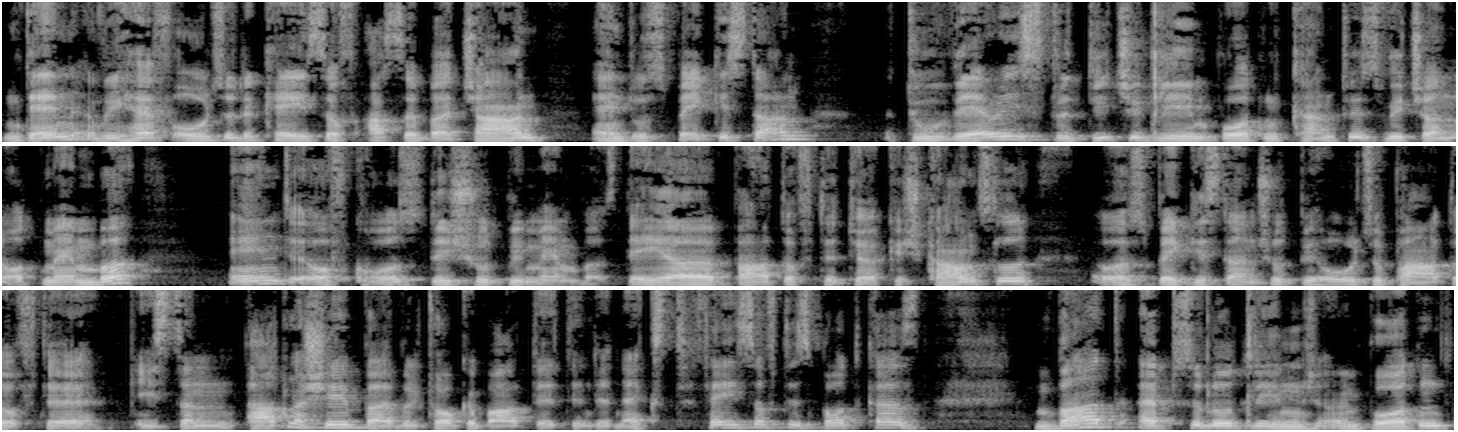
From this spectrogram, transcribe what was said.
Then we have also the case of Azerbaijan and Uzbekistan, two very strategically important countries which are not member. And of course, they should be members. They are part of the Turkish Council. Uzbekistan should be also part of the Eastern Partnership. I will talk about it in the next phase of this podcast. But absolutely important,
